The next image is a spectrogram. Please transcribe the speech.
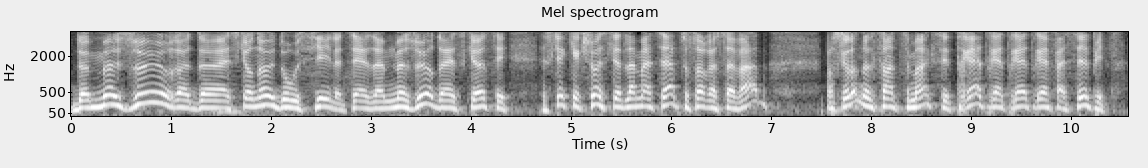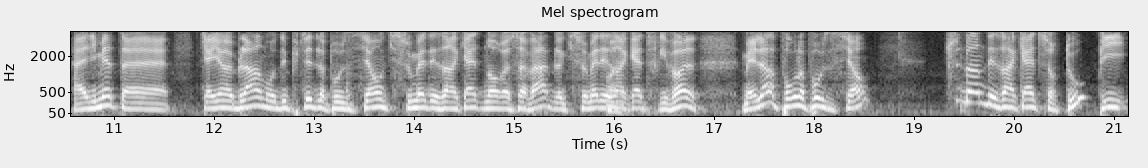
de mesure de est-ce en a un dossier, là, une mesure de est-ce que c'est est-ce qu'il y a quelque chose, est-ce qu'il y a de la matière pour que ce soit recevable? Parce que là, on a le sentiment que c'est très, très, très, très facile. Puis, à la limite, euh, qu'il y ait un blâme aux députés de l'opposition qui soumet des enquêtes non recevables, qui soumet des enquêtes frivoles. Mais là, pour l'opposition, tu demandes des enquêtes sur tout, puis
